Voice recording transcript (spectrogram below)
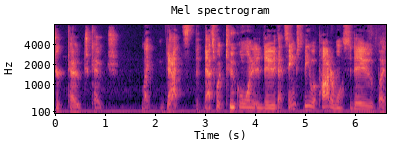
your coach coach. Like Yeah. that's that's what Tuchel wanted to do. That seems to be what Potter wants to do, but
